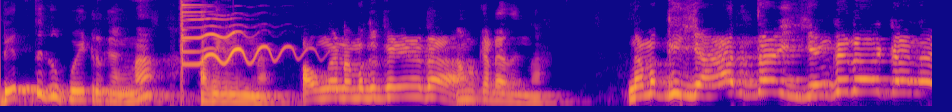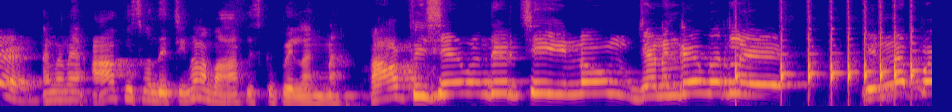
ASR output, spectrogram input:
டெத்துக்கு போயிட்டு இருக்காங்கண்ணா. அது இல்லைங்கண்ணா. அவங்க நமக்கு கிடையாதா? நமக்கு கிடையாதுங்கண்ணா. நமக்கு யாரு தான் எங்கதான் இருக்காங்க? அண்ணா ஆபீஸ் வந்துச்சுங்கன்னா நம்ம ஆபீஸ்க்கு போயிடலாங்கண்ணா. ஆபீஸே வந்துடுச்சு இன்னும் ஜனங்க வரல. என்னப்பா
